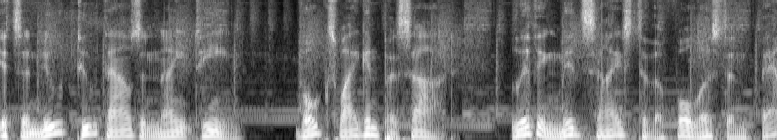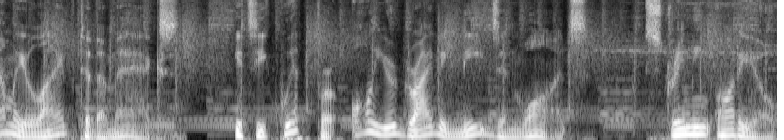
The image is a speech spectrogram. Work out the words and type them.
It's a new 2019 Volkswagen Passat. Living midsize to the fullest and family life to the max. It's equipped for all your driving needs and wants. Streaming audio,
